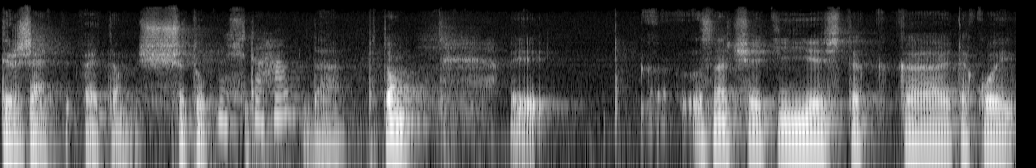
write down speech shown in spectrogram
держать в этом счету. Значит, ага. Да. Потом, э, значит, есть так, такой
